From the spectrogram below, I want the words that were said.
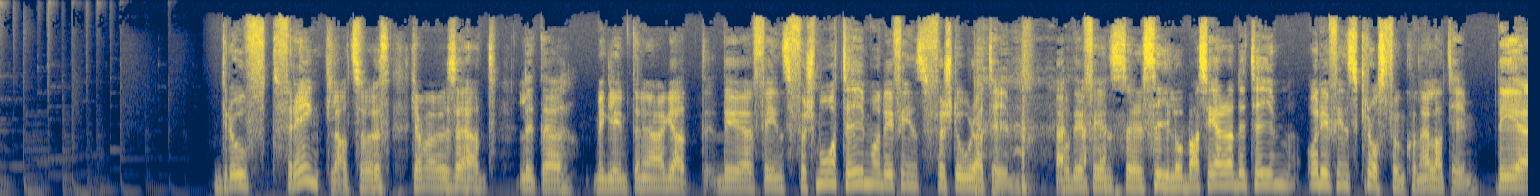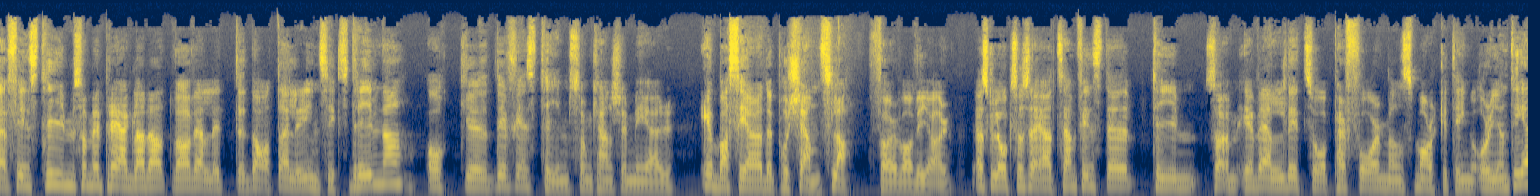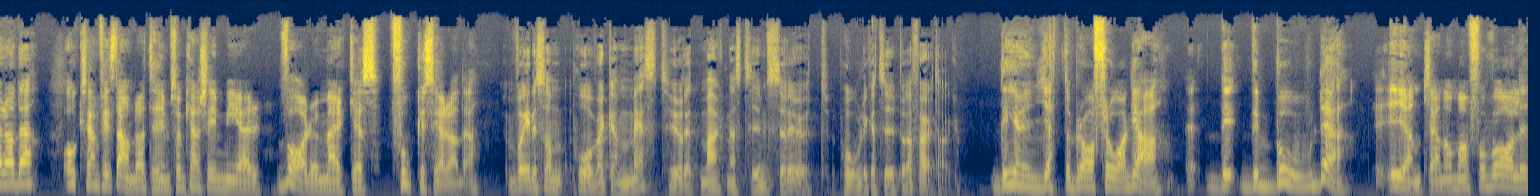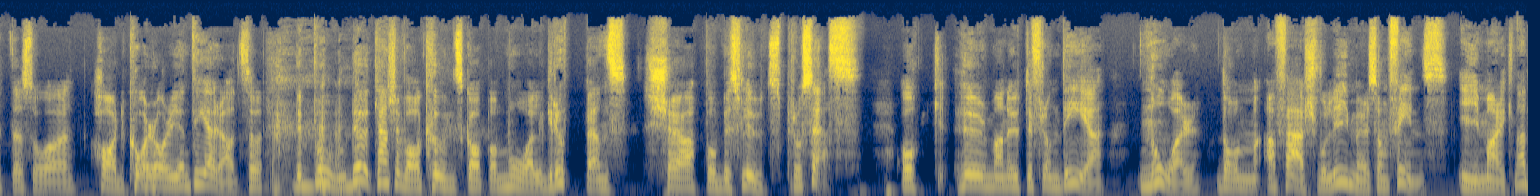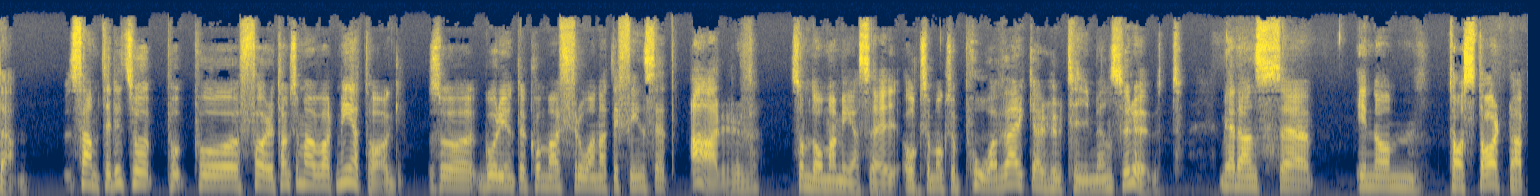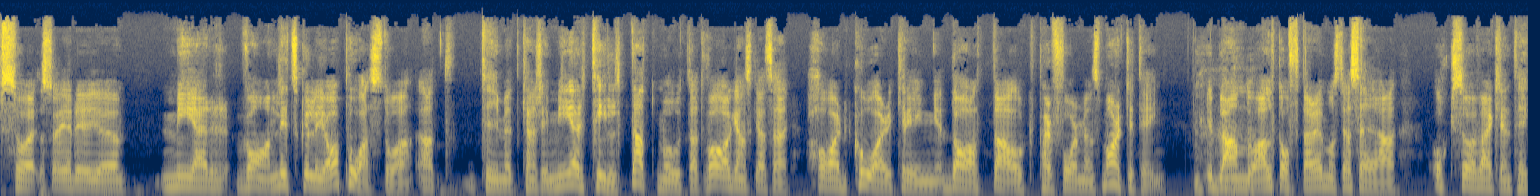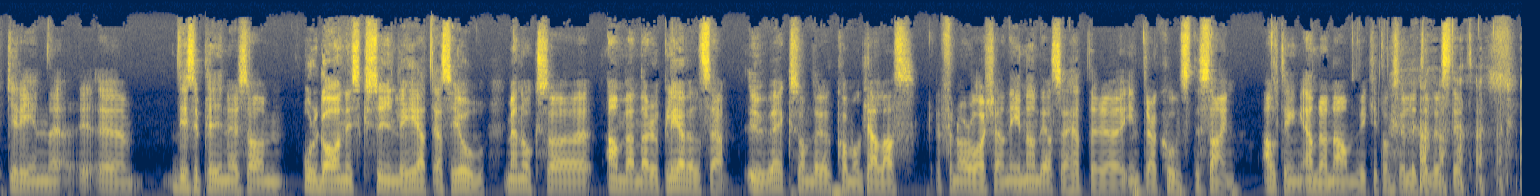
grovt förenklat så kan man väl säga att lite med glimten i ögat, det finns för små team och det finns för stora team. Och det finns eh, silobaserade team och det finns crossfunktionella team. Det finns team som är präglade att vara väldigt data eller insiktsdrivna och eh, det finns team som kanske mer är baserade på känsla för vad vi gör. Jag skulle också säga att sen finns det team som är väldigt så performance marketing orienterade och sen finns det andra team som kanske är mer varumärkesfokuserade. Vad är det som påverkar mest hur ett marknadsteam ser ut på olika typer av företag? Det är en jättebra fråga. Det, det borde egentligen, om man får vara lite så hardcore-orienterad, så det borde kanske vara kunskap om målgruppens köp och beslutsprocess och hur man utifrån det når de affärsvolymer som finns i marknaden. Samtidigt så på, på, företag som har varit med ett tag så går det ju inte att komma ifrån att det finns ett arv som de har med sig och som också påverkar hur teamen ser ut. Medan eh, inom ta startups så, så är det ju mer vanligt skulle jag påstå att teamet kanske är mer tiltat mot att vara ganska så hardcore kring data och performance marketing. ibland och allt oftare måste jag säga också verkligen täcker in eh, eh discipliner som organisk synlighet, SEO, men också användarupplevelse, UX som det kom att kallas för några år sedan. Innan det så hette det interaktionsdesign. Allting ändrar namn, vilket också är lite lustigt.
